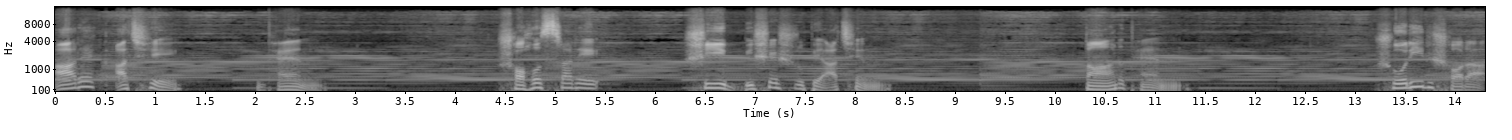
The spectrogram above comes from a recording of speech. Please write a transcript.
আর এক আছে ধ্যান। সহস্রারে শিব বিশেষ রূপে আছেন। তার ধ্যান। শরীর সরা,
